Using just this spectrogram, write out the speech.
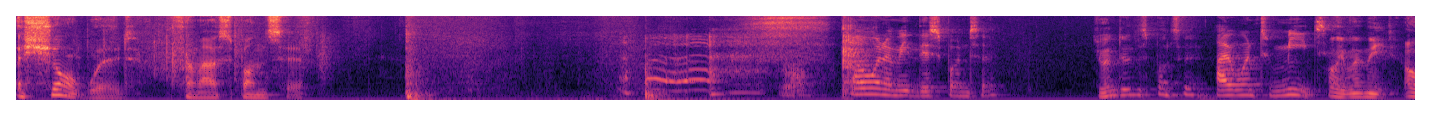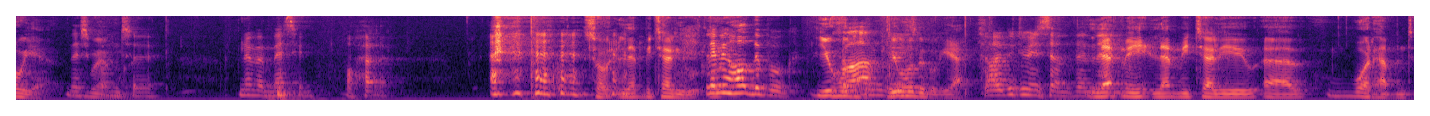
a short word from our sponsor. I want to meet this sponsor. Do you want to do the sponsor? I want to meet Oh, you want to meet? Oh, yeah. the sponsor. Never met him or her. So let me tell you. Let me hold the book. You hold, I'm the book, you doing- hold the book, yeah. So I'll be doing something. Let then. me let me tell you uh, what happened.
